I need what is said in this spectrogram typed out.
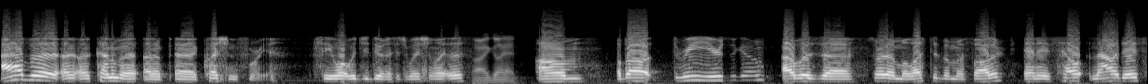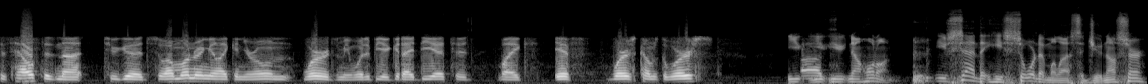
I have a, a, a kind of a, a, a question for you. See, what would you do in a situation like this? All right, go ahead. Um, about three years ago, I was uh, sort of molested by my father, and his health nowadays his health is not too good. So I'm wondering, like in your own words, I mean, would it be a good idea to like if worse comes to worse? You, you, you, now, hold on. You said that he sort of molested you. Now, sir,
